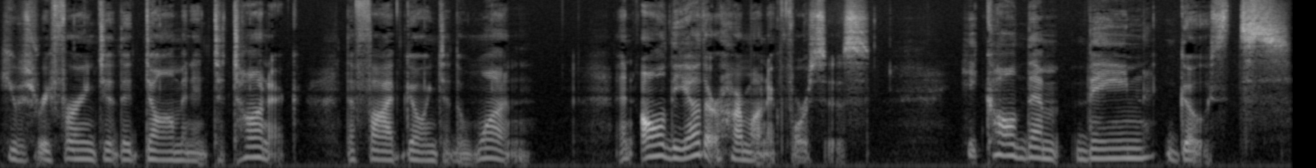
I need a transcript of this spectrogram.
He was referring to the dominant to tonic, the five going to the one, and all the other harmonic forces. He called them vain ghosts.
